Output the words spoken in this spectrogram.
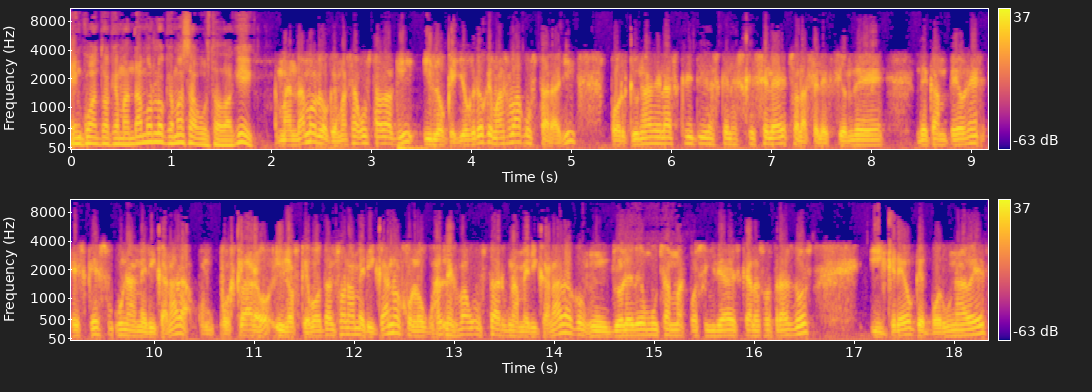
en cuanto a que mandamos lo que más ha gustado aquí. mandamos lo que más ha gustado aquí y lo que yo creo que más va a gustar allí, porque una de las críticas que, les- que se le ha hecho a la selección de, de campeones es que es una americanada. Pues claro, y los que votan son americanos, con lo cual les va a gustar una americanada. Yo le veo muchas más posibilidades que a las otras dos y creo que por una vez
